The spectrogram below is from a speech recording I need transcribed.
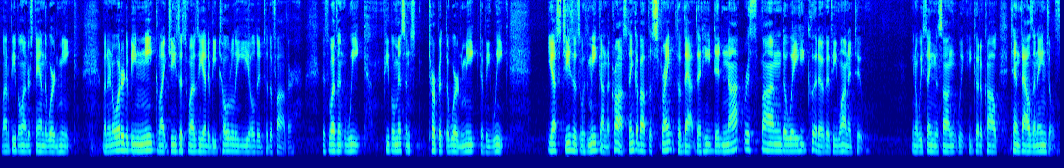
A lot of people understand the word meek. But in order to be meek like Jesus was, he had to be totally yielded to the Father. This wasn't weak. People misinterpret the word meek to be weak. Yes, Jesus was meek on the cross. Think about the strength of that, that he did not respond the way he could have if he wanted to. You know, we sing the song, he could have called 10,000 angels.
